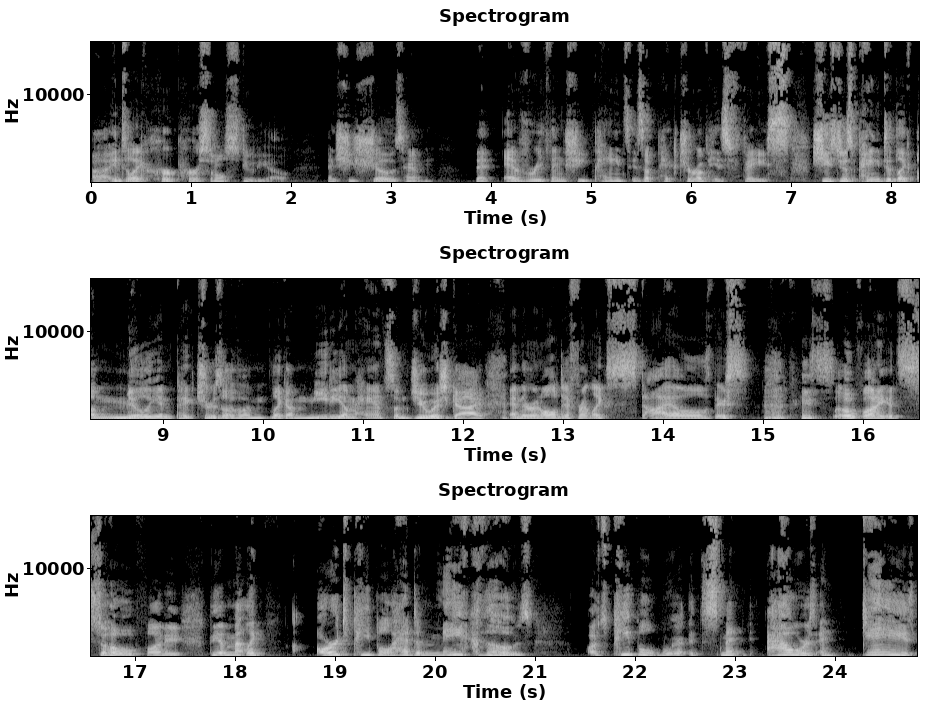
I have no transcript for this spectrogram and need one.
uh, into like her personal studio, and she shows him that everything she paints is a picture of his face. She's just painted like a million pictures of a like a medium handsome Jewish guy and they're in all different like styles. There's it's so funny. It's so funny. The amount like art people had to make those. People were it spent hours and days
